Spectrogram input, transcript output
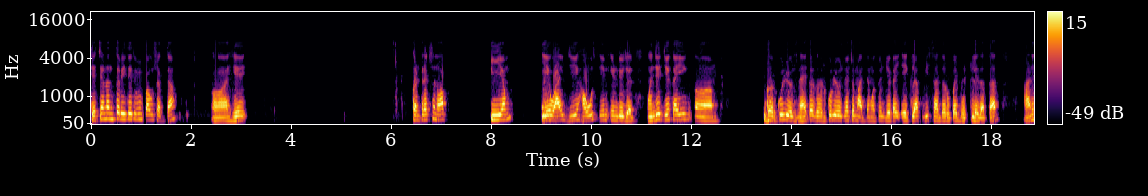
त्याच्यानंतर इथे तुम्ही पाहू शकता हे construction of PM A Y G house in individual म्हणजे जे काही घरकुल योजना आहे तर घरकुल योजनेच्या माध्यमातून जे काही एक लाख वीस हजार रुपये भेटले जातात. आणि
